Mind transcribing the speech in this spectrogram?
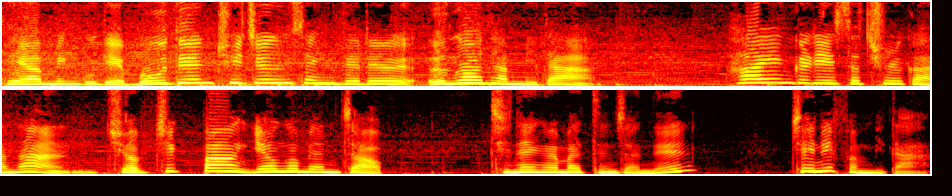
대한민국의 모든 취준생들을 응원합니다. 하잉글리에서 출간한 취업 직방 영어 면접 진행을 맡은 저는 제니퍼입니다.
